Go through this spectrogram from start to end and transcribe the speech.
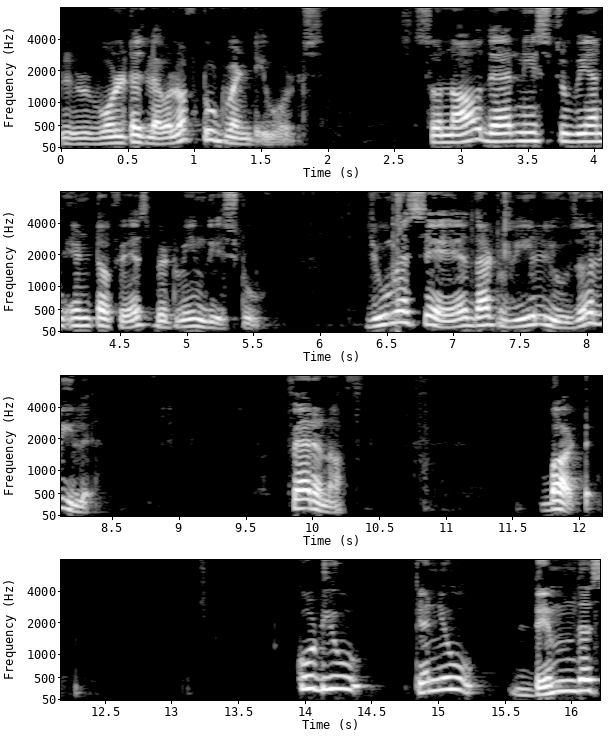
voltage level of 220 volts. So now there needs to be an interface between these two. You may say that we'll use a relay. Fair enough. But could you can you dim this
